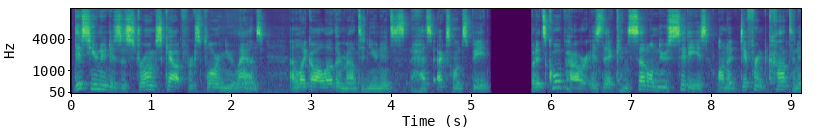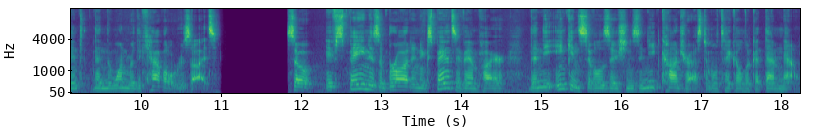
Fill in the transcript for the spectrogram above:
This unit is a strong scout for exploring new lands, and like all other mounted units, it has excellent speed. But its cool power is that it can settle new cities on a different continent than the one where the capital resides. So, if Spain is a broad and expansive empire, then the Incan civilization is a neat contrast, and we'll take a look at them now.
